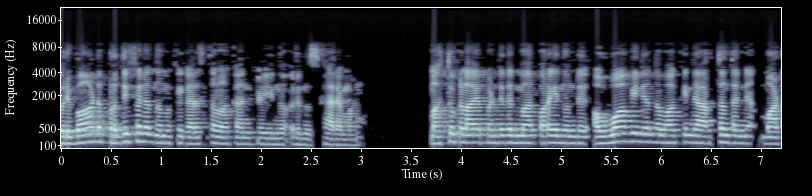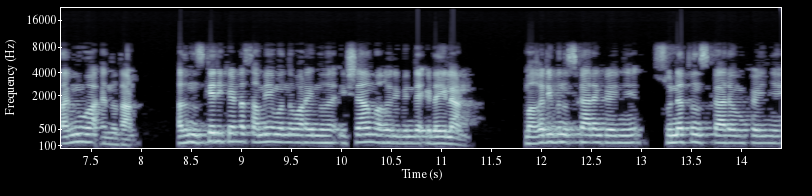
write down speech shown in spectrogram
ഒരുപാട് പ്രതിഫലം നമുക്ക് കരസ്ഥമാക്കാൻ കഴിയുന്ന ഒരു നിസ്കാരമാണ്. മഹത്തുക്കളായ പണ്ഡിതന്മാർ പറയുന്നുണ്ട് ഔവാബിൻ എന്ന വാക്കിന്റെ അർത്ഥം തന്നെ മടങ്ങുക എന്നതാണ്. അത് നിസ്കരിക്കേണ്ട സമയം എന്ന് പറയുന്നത് ഇഷാ മഹരീബിന്റെ ഇടയിലാണ്. മഹരീബ് നിസ്കാരം കഴിഞ്ഞ് സുന്നത്ത് നിസ്കാരവും കഴിഞ്ഞ്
